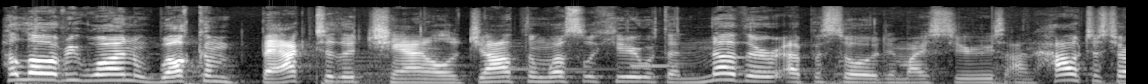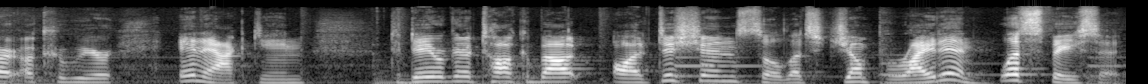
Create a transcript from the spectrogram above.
Hello everyone, welcome back to the channel. Jonathan Wessel here with another episode in my series on how to start a career in acting. Today we're going to talk about auditions, so let's jump right in. Let's face it,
